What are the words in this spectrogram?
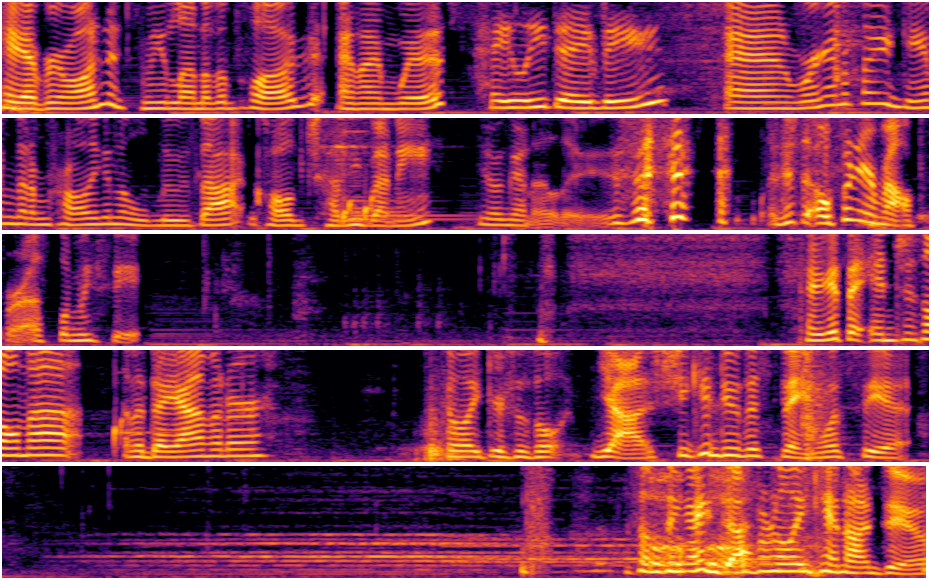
Hey everyone, it's me, Lena the Plug, and I'm with, Hayley Davies. and we're gonna play a game that I'm probably gonna lose at called Chubby Bunny. You're gonna lose. Just open your mouth for us. Let me see. Can I get the inches on that and the diameter? I feel like yours is a yeah. She can do this thing. Let's see it. Something I definitely cannot do.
